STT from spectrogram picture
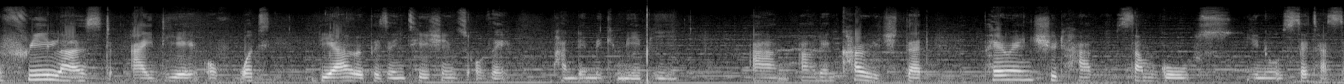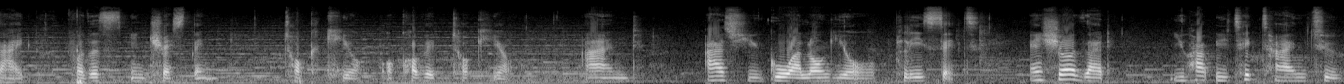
a freelanced idea of what their representations of the pandemic may be um, I would encourage that parents should have some goals, you know, set aside for this interesting talk cure or COVID talk cure. And as you go along your play set, ensure that you have you take time to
